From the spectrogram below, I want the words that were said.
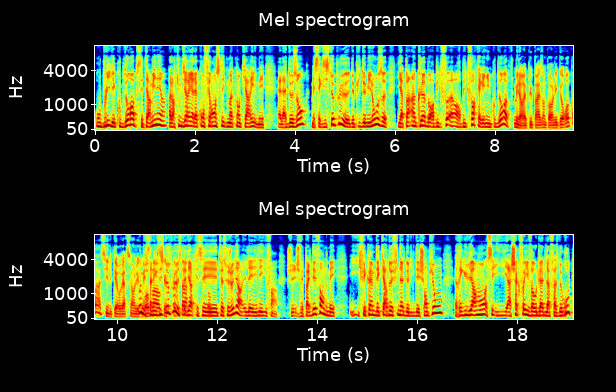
oublie les Coupes d'Europe, c'est terminé. hein. Alors tu me dirais, il y a la Conférence League maintenant qui arrive, mais elle a deux ans, mais ça n'existe plus. Euh, Depuis 2011, il n'y a pas un club hors Big, Four, hors Big Four qui a gagné une Coupe d'Europe. Mais il aurait pu, par exemple, en Ligue Europa, s'il était reversé en Ligue Oui, mais Europa. ça n'existe plus. C'est-à-dire que c'est. Tu vois ce que je veux dire Enfin, je, je vais pas le défendre, mais il fait quand même des quarts de finale de Ligue des Champions régulièrement. À chaque fois, il va au-delà de la phase de groupe.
